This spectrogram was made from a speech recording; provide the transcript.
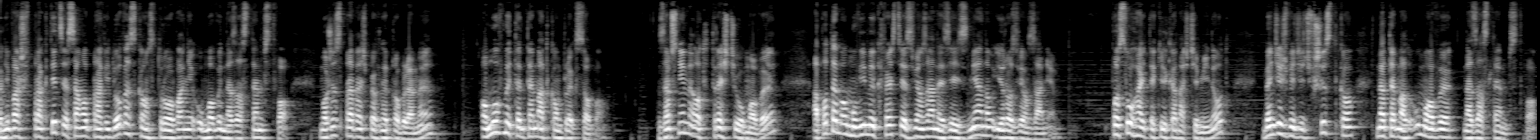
Ponieważ w praktyce samo prawidłowe skonstruowanie umowy na zastępstwo może sprawiać pewne problemy, omówmy ten temat kompleksowo. Zaczniemy od treści umowy, a potem omówimy kwestie związane z jej zmianą i rozwiązaniem. Posłuchaj te kilkanaście minut, będziesz wiedzieć wszystko na temat umowy na zastępstwo.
